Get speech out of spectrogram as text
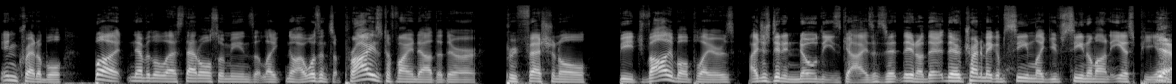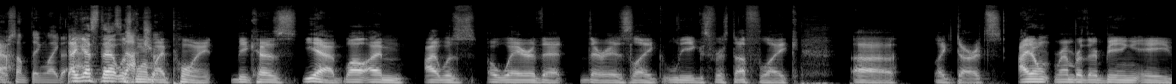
Incredible. But nevertheless, that also means that like no, I wasn't surprised to find out that there are professional beach volleyball players. I just didn't know these guys. As it, you know, they're, they're trying to make them seem like you've seen them on ESPN Yeah. or something like that. I guess that It's was more true. my point because yeah, while I'm I was aware that there is like leagues for stuff like uh like darts. I don't remember there being a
